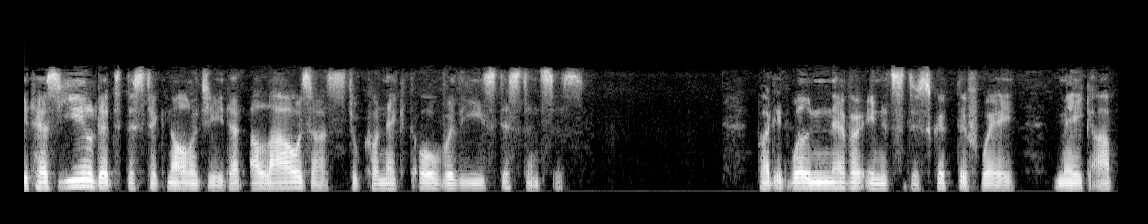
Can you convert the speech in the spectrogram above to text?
It has yielded this technology that allows us to connect over these distances. But it will never, in its descriptive way, make up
